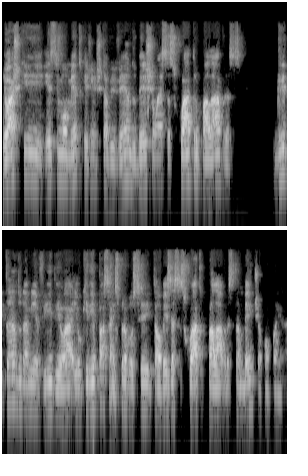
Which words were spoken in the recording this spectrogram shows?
Eu acho que esse momento que a gente está vivendo deixam essas quatro palavras gritando na minha vida. E eu, eu queria passar isso para você e talvez essas quatro palavras também te acompanhar.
